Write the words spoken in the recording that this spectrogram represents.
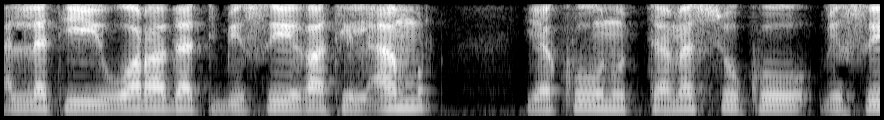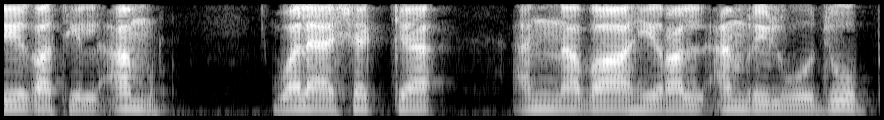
التي وردت بصيغة الأمر يكون التمسك بصيغة الأمر ولا شك أن ظاهر الأمر الوجوب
